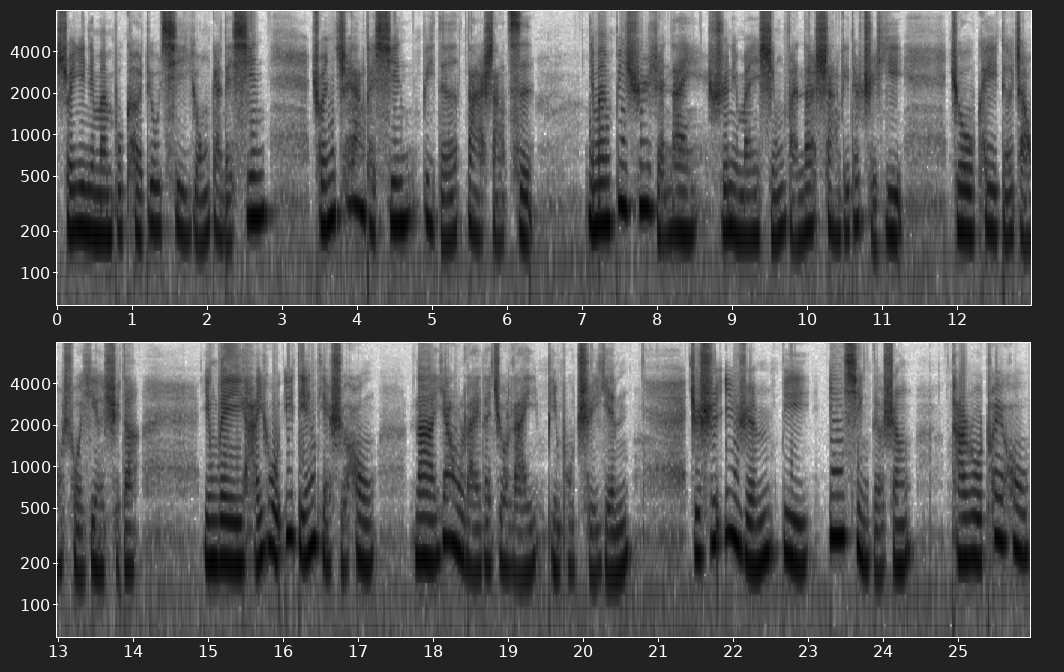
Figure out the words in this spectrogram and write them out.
所以你们不可丢弃勇敢的心，存这样的心必得大赏赐。你们必须忍耐，使你们行完了上帝的旨意，就可以得着所应许的。因为还有一点点时候，那要来的就来，并不迟延。只是一人必因信得生，他若退后，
